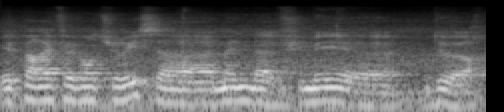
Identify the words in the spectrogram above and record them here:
et par effet Venturi ça amène la fumée dehors.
